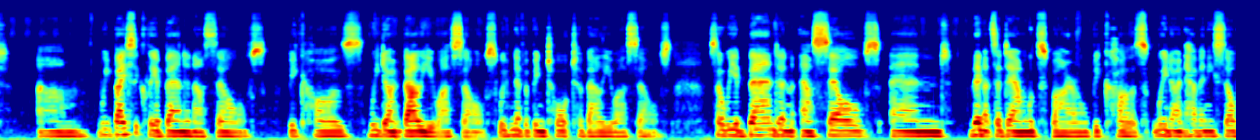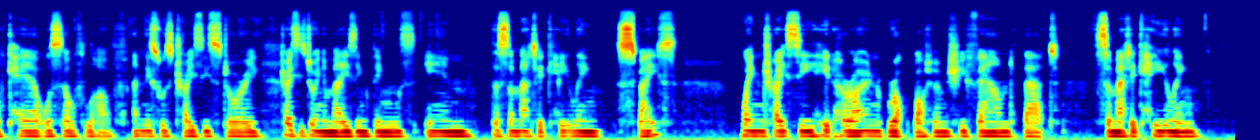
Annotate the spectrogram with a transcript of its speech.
um, we basically abandon ourselves because we don't value ourselves. We've never been taught to value ourselves. So we abandon ourselves and then it's a downward spiral because we don't have any self care or self love. And this was Tracy's story. Tracy's doing amazing things in the somatic healing space. When Tracy hit her own rock bottom, she found that somatic healing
